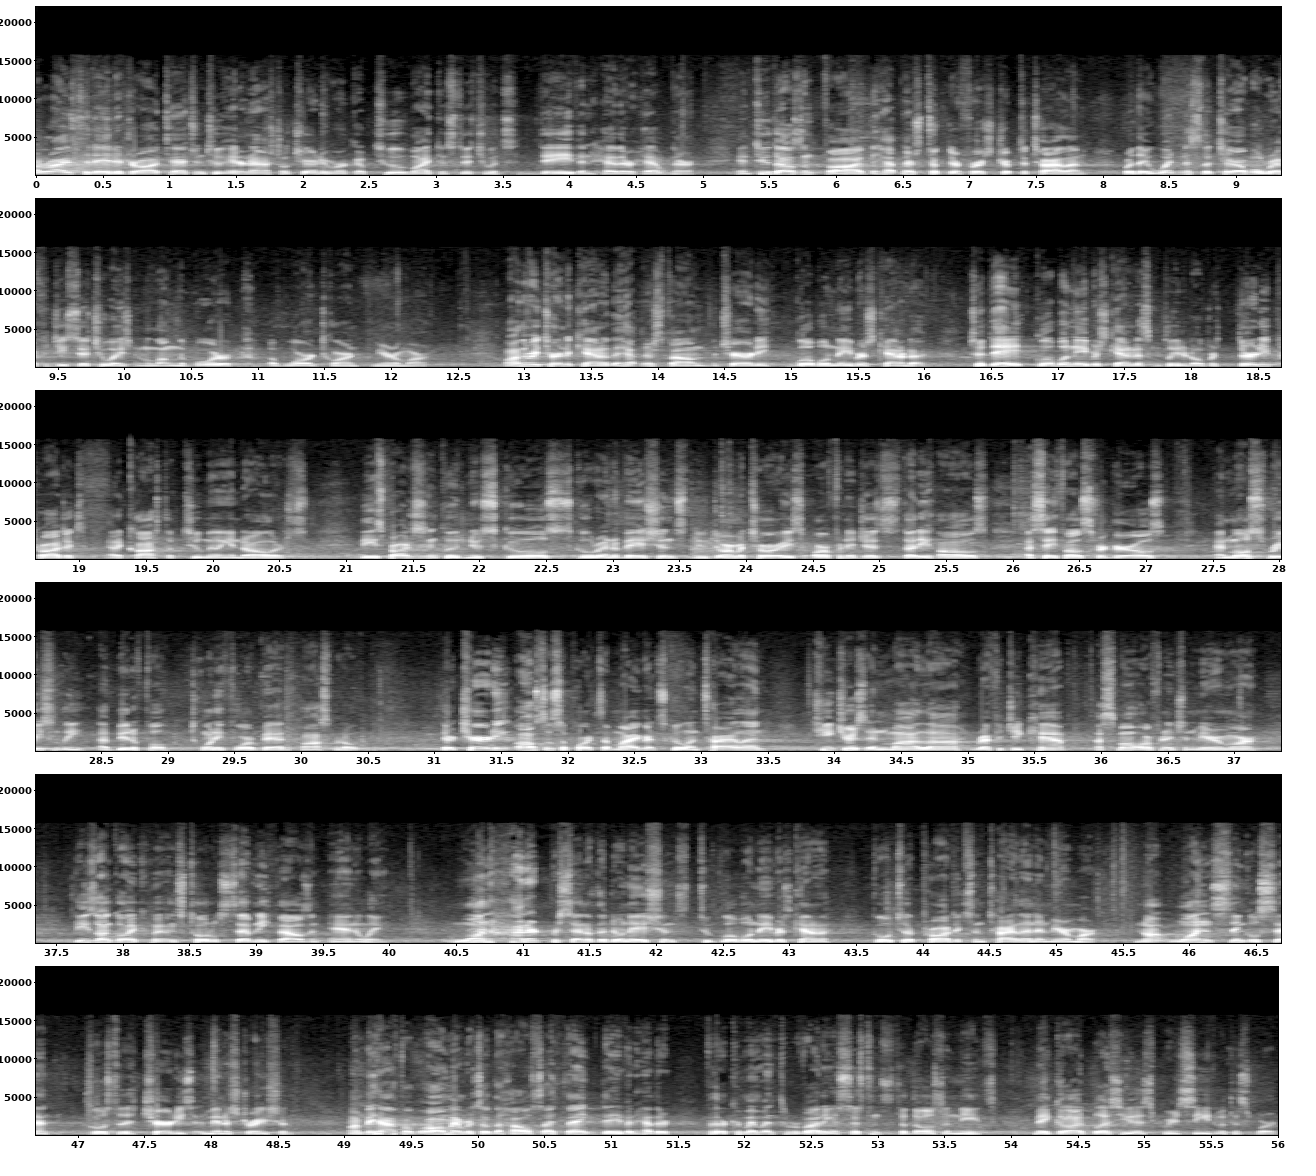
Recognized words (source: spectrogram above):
I rise today to draw attention to international charity work of two of my constituents, Dave and Heather Heppner. In 2005, the Heppners took their first trip to Thailand, where they witnessed the terrible refugee situation along the border of war-torn Myanmar. On the return to Canada, the Heppners found the charity Global Neighbours Canada. To date, Global Neighbours Canada has completed over 30 projects at a cost of $2 million. These projects include new schools, school renovations, new dormitories, orphanages, study halls, a safe house for girls, and most recently, a beautiful 24-bed hospital. Their charity also supports a migrant school in Thailand, teachers in Mae La refugee camp, a small orphanage in Myanmar. These ongoing commitments total 70,000 annually. 100% of the donations to Global Neighbours Canada go to the projects in Thailand and Myanmar. Not one single cent goes to the charity's administration. On behalf of all members of the House, I thank Dave and Heather for their commitment to providing assistance to those in need. May God bless you as you proceed with this work.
